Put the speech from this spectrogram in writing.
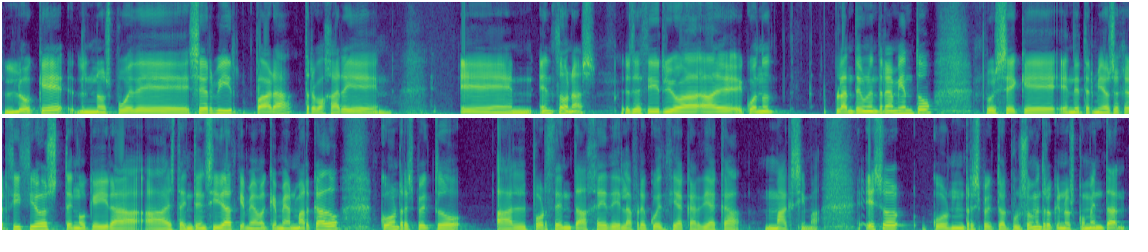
Lo que nos puede servir para trabajar en, en, zonas. Es decir, yo a, cuando planteo un entrenamiento, pues sé que en determinados ejercicios tengo que ir a, esta intensidad que me, que me han marcado con respecto al porcentaje de la frecuencia cardíaca máxima. Eso con respecto al pulsómetro que nos comentan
